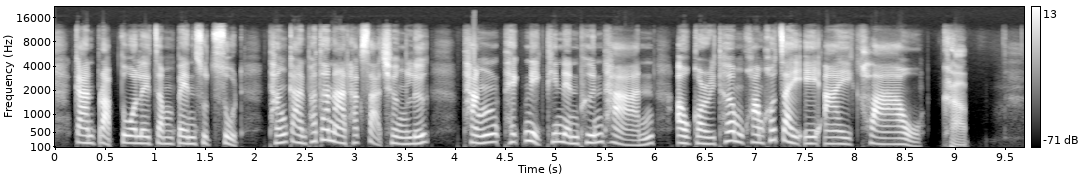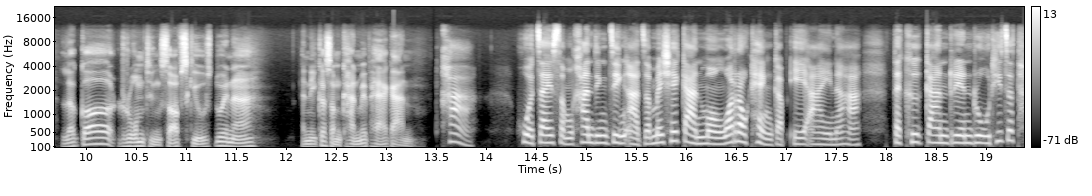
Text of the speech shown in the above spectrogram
ๆ การปรับตัวเลยจำเป็นสุดๆ ทั้งการพัฒนาทักษะเชิงลึก ทั้งเทคนิคที่เน้นพื้นฐานอัลกอริทึมความเข้าใจ AI Cloud ครับ แล้วก็รวมถึง soft skills ด้วยนะ อันนี้ก็สำคัญไม่แพ้กัน ค่ะ หัวใจสำคัญจริง ๆ อาจจะไม่ใช่การมองว่าเราแข่งกับ AI นะคะ แต่คือการเรียนรู้ที่จะท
